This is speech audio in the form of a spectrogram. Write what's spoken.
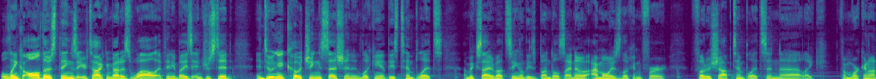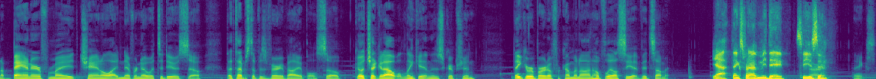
We'll link all those things that you're talking about as well. If anybody's interested in doing a coaching session and looking at these templates, I'm excited about seeing all these bundles. I know I'm always looking for Photoshop templates and uh, like if I'm working on a banner for my channel, I never know what to do. So that type of stuff is very valuable. So go check it out. We'll link it in the description. Thank you, Roberto, for coming on. Hopefully, I'll see you at Vid Summit. Yeah, thanks for having me, Dave. See you All soon. right. Thanks.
